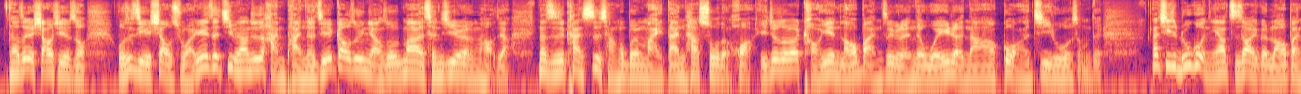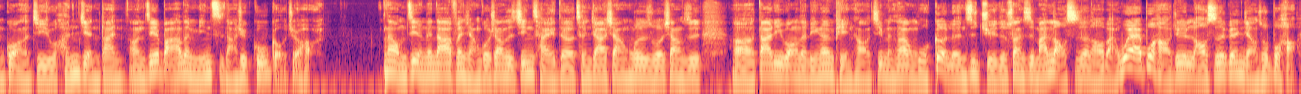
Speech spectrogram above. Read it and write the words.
然后这个消息的时候，我是直接笑出来，因为这基本上就是喊盘的，直接告诉你讲说，妈的成绩会很好这样。那只是看市场会不会买单他说的话，也就是说考验老板这个人的为人啊、过往的记录或什么的。那其实如果你要知道一个老板过往的记录，很简单啊，你直接把他的名字拿去 Google 就好了。那我们之前跟大家分享过，像是精彩的陈家香，或者说像是呃大立光的林恩平哈，基本上我个人是觉得算是蛮老实的老板。未来不好，就是老实的跟你讲说不好。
